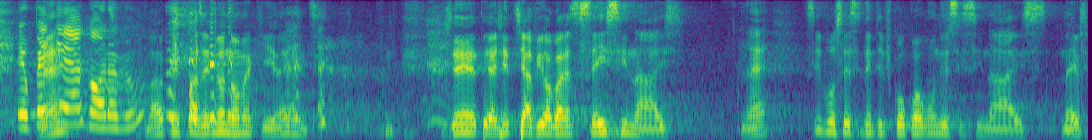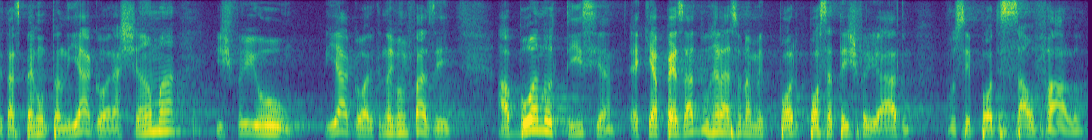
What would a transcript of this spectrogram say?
Eu peguei É? agora, viu? Mas eu tenho que fazer meu nome aqui, né, gente? Gente, a gente já viu agora seis sinais, né? Se você se identificou com algum desses sinais, né? Você está se perguntando, e agora? A chama esfriou. E agora? O que nós vamos fazer? A boa notícia é que, apesar do relacionamento pode, possa ter esfriado, você pode salvá-lo.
